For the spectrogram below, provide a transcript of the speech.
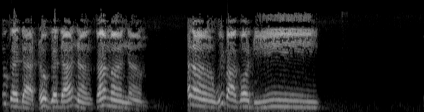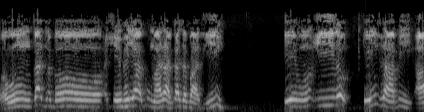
ဒုက္ကတဒုက္ကတာနံကာမနံအလံဝိပါကောတိဘဝံကတ္တဘောအရှင်ဘုရားကုမာရကတ္တပစီဧဝံဤသို့ဒိဋ္ဌာပိအာ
